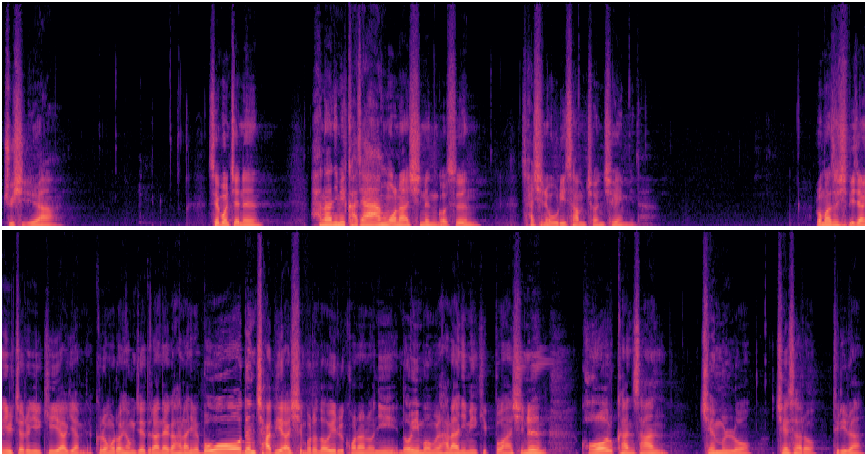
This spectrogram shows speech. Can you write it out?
주시리라. 세 번째는 하나님이 가장 원하시는 것은 사실은 우리 삶 전체입니다. 로마서 12장 1절은 이렇게 이야기합니다. 그러므로 형제들아 내가 하나님의 모든 자비하심으로 너희를 권하노니 너희 몸을 하나님이 기뻐하시는 거룩한 산 제물로 제사로 드리라.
